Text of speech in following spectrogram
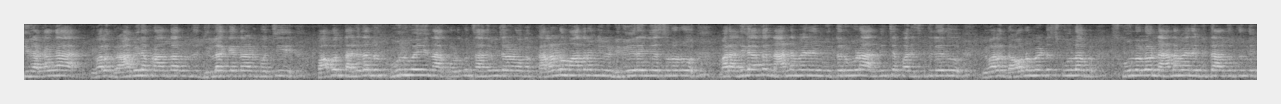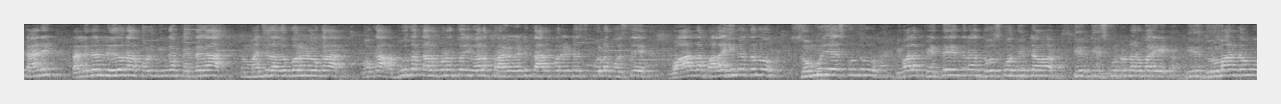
ఈ రకంగా ఇవాళ గ్రామీణ ప్రాంతాల నుంచి జిల్లా కేంద్రానికి వచ్చి పాపం తల్లిదండ్రులు కూలిపోయి నా కొడుకుని చదివించడానికి ఒక కళను మాత్రం వీళ్ళు నిర్వీర్యం చేస్తున్నారు. మరి అది కాక నాణ్యమైన విద్యను కూడా అందించే పరిస్థితి లేదు. ఇవాళ గవర్నమెంట్ స్కూల్లో స్కూళ్ళలో నాణ్యమైన విద్య అందుతుంది. కానీ తల్లిదండ్రులు ఏదో నా కొడుకు ఇంకా పెద్దగా మంచి చదువుకోవాలని ఒక ఒక అభూత కల్పనతో ఇవాళ ప్రైవేట్ కార్పొరేట్ స్కూళ్ళకి వస్తే వాళ్ళ బలహీనతను సొమ్ము చేసుకుంటూ ఇవాళ పెద్ద ఎత్తున దోసుకొని తింటా తీసుకుంటున్నారు. మరి ఇది దుర్మార్గము.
